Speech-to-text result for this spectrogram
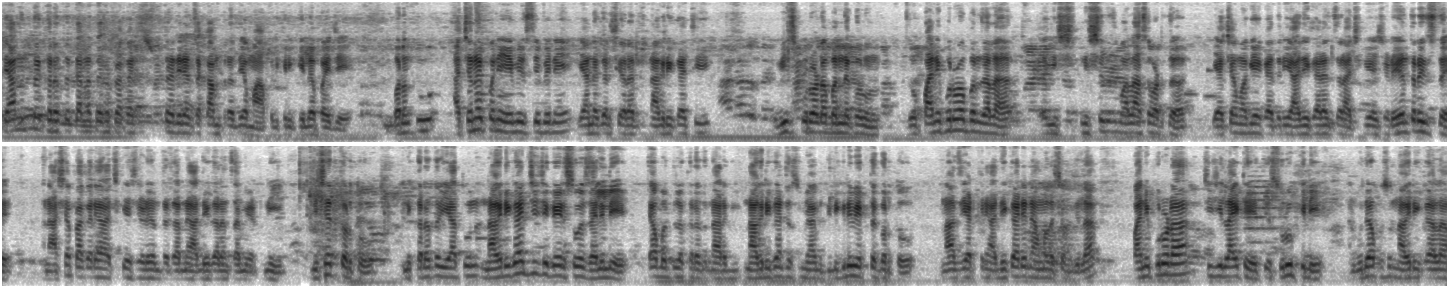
त्यानंतर खरं तर त्यांना तशा प्रकारची सूचना देण्याचं काम करत या महापालिकेने केलं पाहिजे. परंतु अचानकपणे एम एस सी बीने या नगर शहरातील नागरिकाची वीज पुरवठा बंद करून जो पाणीपुरवठा बंद झाला तर निश्चितच मला असं वाटतं याच्यामागे काहीतरी अधिकाऱ्यांचं राजकीय षडयंत्र दिसतंय. आणि अशा प्रकारे राजकीय षडयंत्र करण्या अधिकाऱ्यांचा आम्ही या निषेध करतो. आणि खरं तर यातून नागरिकांची जी गैरसोय झालेली आहे त्याबद्दल खरं तर नागरिकांच्या समोर आम्ही दिलगिरी व्यक्त करतो. आणि आज या ठिकाणी अधिकाऱ्यांनी आम्हाला शब्द दिला पाणीपुरवठाची जी लाइट आहे ती सुरू केली आणि उद्यापासून नागरिकाला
